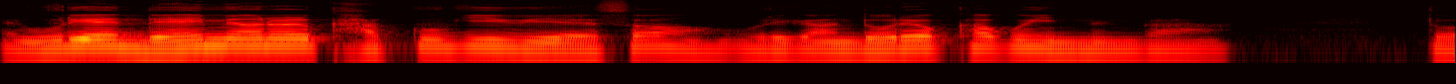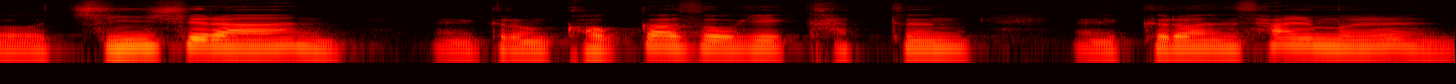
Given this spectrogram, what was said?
우리의 내면을 가꾸기 위해서 우리가 노력하고 있는가 또 진실한 그런 겉과 속이 같은 그런 삶을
